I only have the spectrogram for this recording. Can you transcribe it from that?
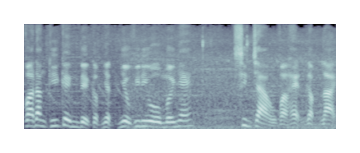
và đăng ký kênh để cập nhật nhiều video mới nhé. Xin chào và hẹn gặp lại.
